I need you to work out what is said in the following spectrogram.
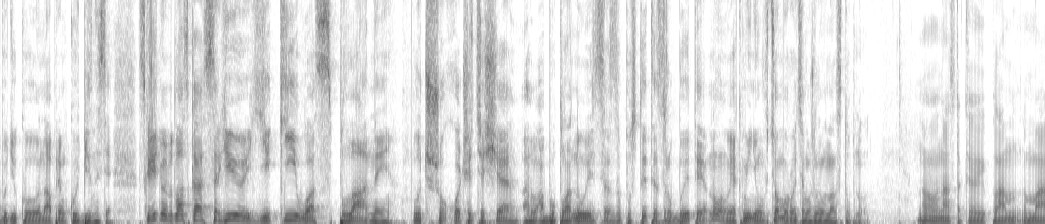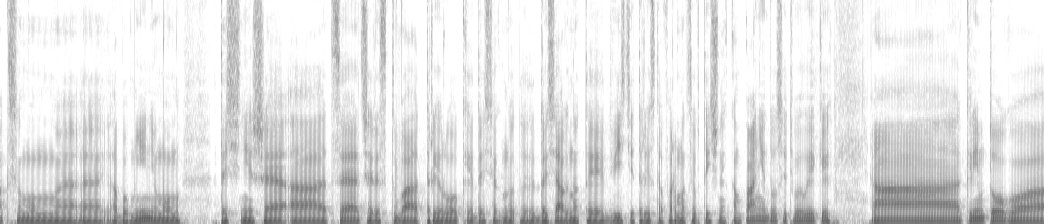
будь-якого напрямку в бізнесі. Скажіть мені, будь ласка, Сергію, які у вас плани? От що хочеться ще або планується запустити, зробити, ну як мінімум в цьому році, можливо, наступному. Ну, у нас такий план максимум е, е, або мінімум. Точніше, а це через 2-3 роки досягнути, досягнути 200-300 фармацевтичних компаній досить великих. А, крім того,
